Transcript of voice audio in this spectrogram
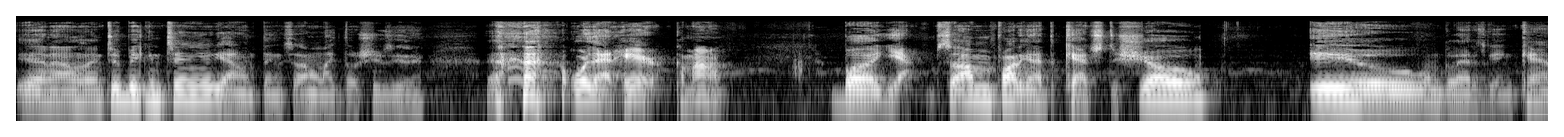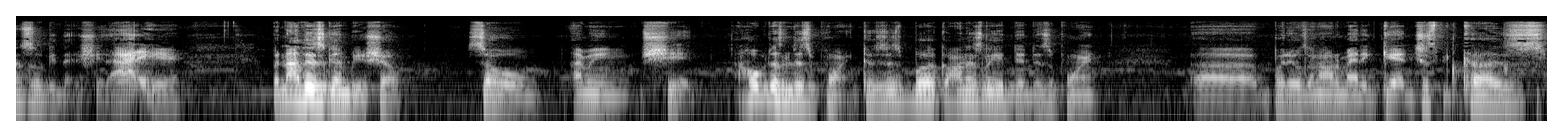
Yeah, and I was like, to be continued. Yeah, I don't think so. I don't like those shoes either, or that hair. Come on. But yeah, so I'm probably gonna have to catch the show. Ew, I'm glad it's getting canceled. Get that shit out of here. But now this is gonna be a show. So I mean, shit. I hope it doesn't disappoint because this book, honestly, it did disappoint. Uh, but it was an automatic get just because,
